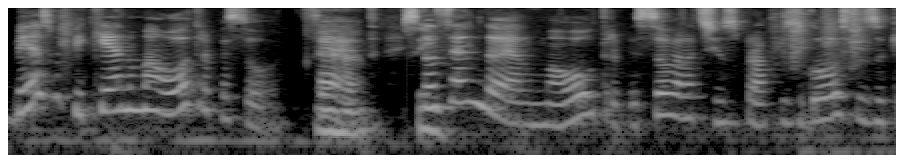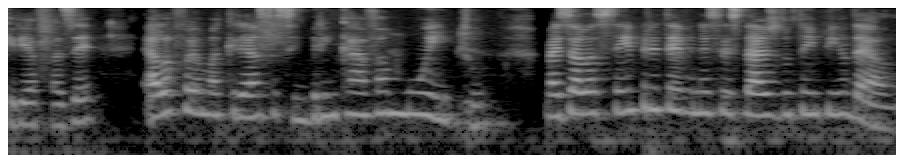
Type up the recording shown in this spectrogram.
mesmo pequena, uma outra pessoa, certo? Sim. Então, sendo ela uma outra pessoa, ela tinha os próprios gostos, o que queria fazer. Ela foi uma criança, assim, brincava muito. Mas ela sempre teve necessidade do tempinho dela.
